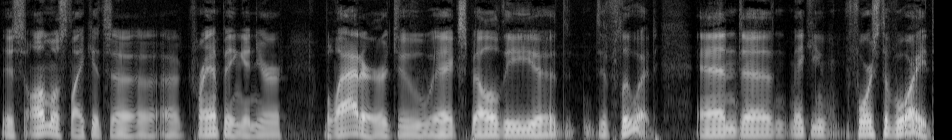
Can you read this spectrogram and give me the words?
It's almost like it's a, a cramping in your bladder to expel the, uh, the, fluid and uh, making forced a void.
